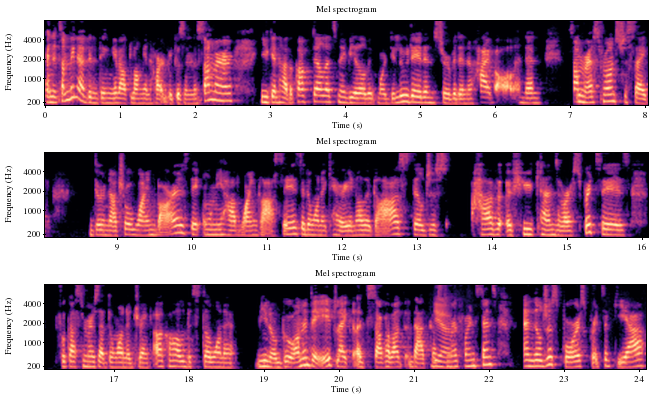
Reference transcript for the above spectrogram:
and it's something I've been thinking about long and hard because in the summer, you can have a cocktail that's maybe a little bit more diluted and serve it in a highball. And then some restaurants, just like their natural wine bars, they only have wine glasses. They don't want to carry another glass. They'll just have a few cans of our spritzes for customers that don't want to drink alcohol but still want to, you know, go on a date. Like let's talk about that customer, yeah. for instance. And they'll just pour a spritz of Ghia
